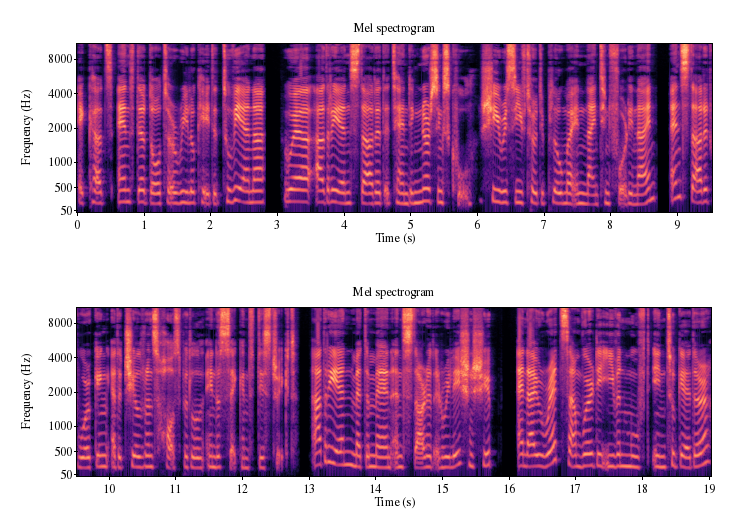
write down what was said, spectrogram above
Eckhardts and their daughter relocated to Vienna, where Adrienne started attending nursing school. She received her diploma in 1949 and started working at a children's hospital in the second district. Adrienne met a man and started a relationship, and I read somewhere they even moved in together.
